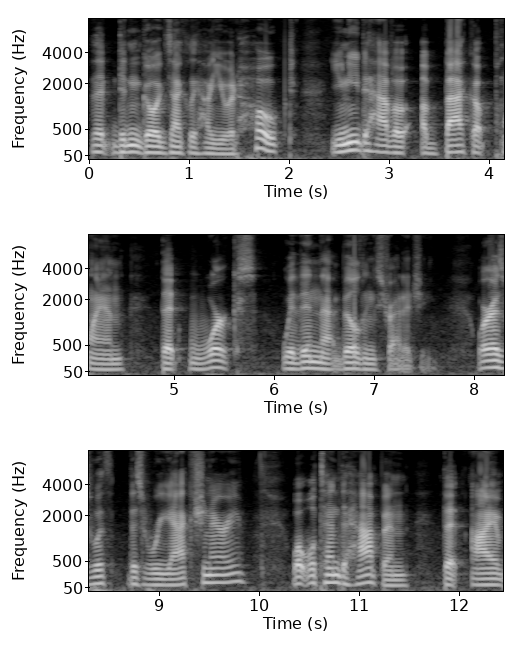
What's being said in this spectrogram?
that didn't go exactly how you had hoped, you need to have a, a backup plan that works within that building strategy. Whereas with this reactionary, what will tend to happen that I,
